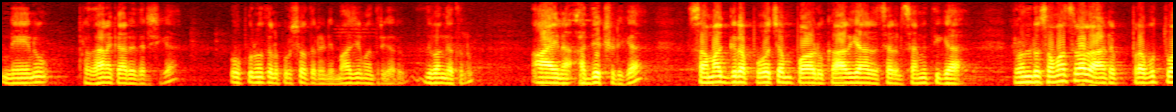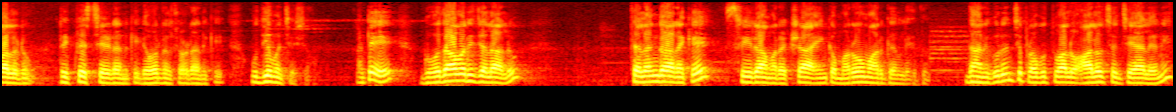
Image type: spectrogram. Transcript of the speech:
నేను ప్రధాన కార్యదర్శిగా ఉప్పునూతల పురుషోత్తరెడ్డి మాజీ మంత్రి గారు దివంగతులు ఆయన అధ్యక్షుడిగా సమగ్ర పోచంపాడు కార్యాచరణ సమితిగా రెండు సంవత్సరాలు ఆట ప్రభుత్వాలను రిక్వెస్ట్ చేయడానికి గవర్నర్ చూడడానికి ఉద్యమం చేశాం. అంటే గోదావరి జలాలు తెలంగాణకే శ్రీరామ రక్ష ఇంకా మరో మార్గం లేదు. దాని గురించి ప్రభుత్వాలు ఆలోచన చేయాలని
